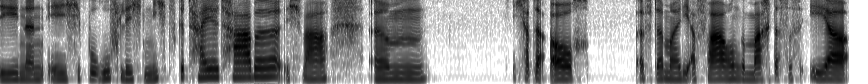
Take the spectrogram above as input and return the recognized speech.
denen ich beruflich nichts geteilt habe. Ich war, ähm, ich hatte auch öfter mal die Erfahrung gemacht, dass es eher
